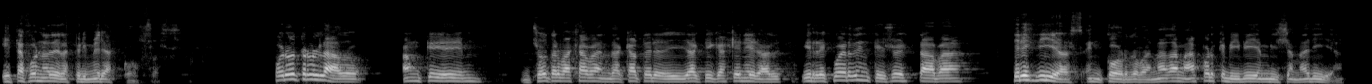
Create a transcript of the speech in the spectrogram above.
Esta fue una de las primeras cosas. Por otro lado, aunque yo trabajaba en la cátedra de didáctica general y recuerden que yo estaba tres días en Córdoba, nada más porque vivía en Villa María.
